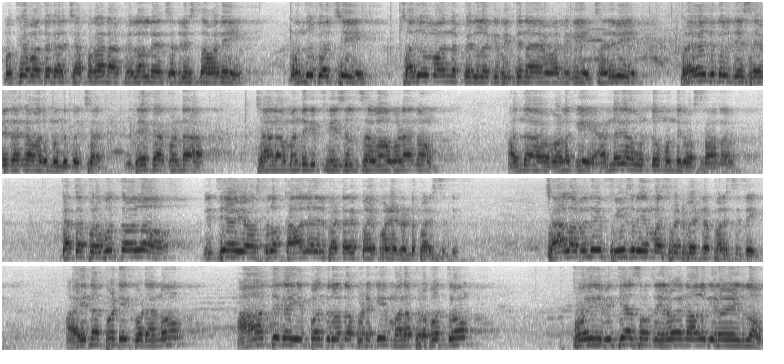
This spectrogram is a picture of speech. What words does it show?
ముఖ్యమంత్రి గారు చెప్పగా నా పిల్లల్ని నేను చదివిస్తామని ముందుకు వచ్చి చదువుమన్న పిల్లలకి విద్యను వాళ్ళకి చదివి ప్రయోజకులు చేసే విధంగా వారు ముందుకు వచ్చారు ఇదే కాకుండా చాలామందికి ఫీజులు సేవ కూడాను అంద వాళ్ళకి అండగా ఉంటూ ముందుకు వస్తూ ఉన్నారు. గత ప్రభుత్వంలో విద్యా వ్యవస్థలో కాలేజీలు పెట్టడానికి భయపడేటువంటి పరిస్థితి. చాలామందికి ఫీజు రియంబర్స్మెంట్ పెట్టిన పరిస్థితి. అయినప్పటికీ కూడాను ఆర్థిక ఇబ్బందులు ఉన్నప్పటికీ మన ప్రభుత్వం పోయిన విద్యా సంవత్సరం ఇరవై నాలుగు ఇరవై ఐదులో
